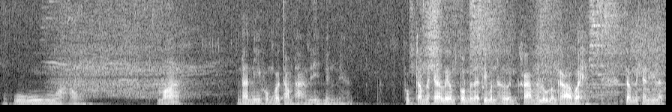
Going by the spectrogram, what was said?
โอ้โหว้าวมา ด่านนี้ผมก็จำทางนิดนึงเนี่ยผมจำได้แค่เริ่มต้นนั่นแหละที่มันเหินข้ามทะลุหลังคาไปจำได้แค่นี้แหละ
